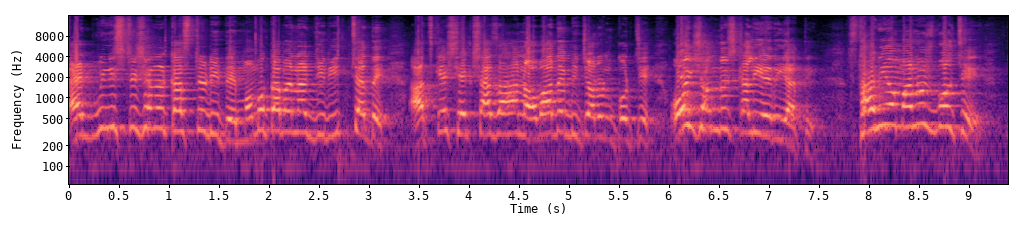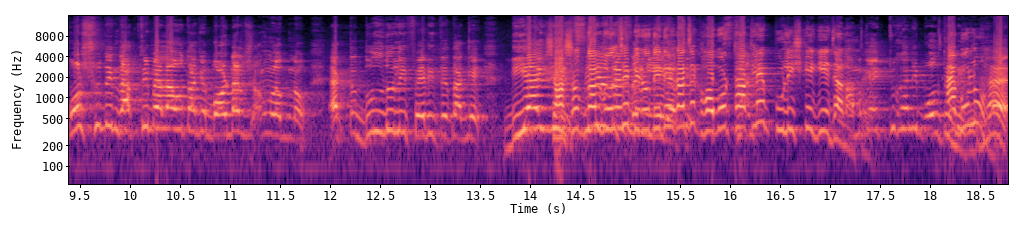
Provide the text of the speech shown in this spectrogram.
অ্যাডমিনিস্ট্রেশনের কাস্টাডিতে মমতা ব্যানার্জির ইচ্ছাতে আজকে শেখ শাহজাহান অবাধে বিচরণ করছে ওই সন্দেশখালী এরিয়াতে। স্থানীয় মানুষ বলছে পরশুদিন রাত্রিবেলাও তাকে বর্ডার সংলগ্ন একটা দুলদুলি ফেরিতে তাকে ডিআই শাসক দল বলছে বিরোধীদের কাছে খবর থাকলে পুলিশকে গিয়ে জানাতে। আমাকে একটুখানি বলতে হ্যাঁ, দিন। হ্যাঁ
